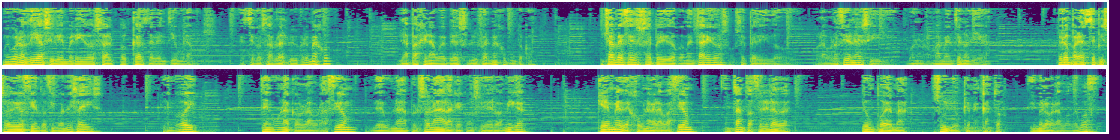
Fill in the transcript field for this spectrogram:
Muy buenos días y bienvenidos al podcast de 21 gramos. Este nos habla es Luis Bermejo. La página web es luisbermejo.com. Muchas veces os he pedido comentarios, os he pedido colaboraciones y, bueno, normalmente no llegan. Pero para este episodio 156, que tengo hoy, tengo una colaboración de una persona a la que considero amiga, que me dejó una grabación un tanto acelerada de un poema suyo que me encantó y me lo grabó de voz.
